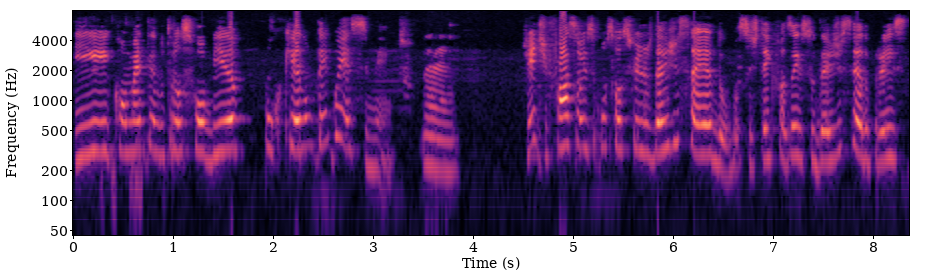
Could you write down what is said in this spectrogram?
e cometendo transfobia porque não tem conhecimento. É. Gente, façam isso com seus filhos desde cedo. Vocês têm que fazer isso desde cedo para eles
